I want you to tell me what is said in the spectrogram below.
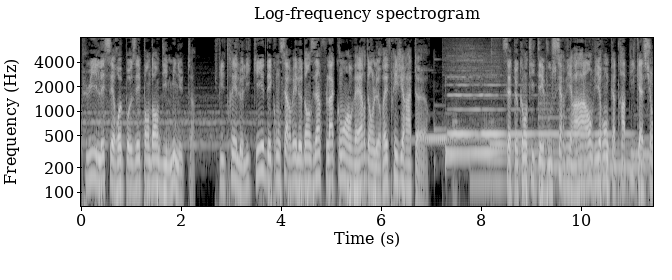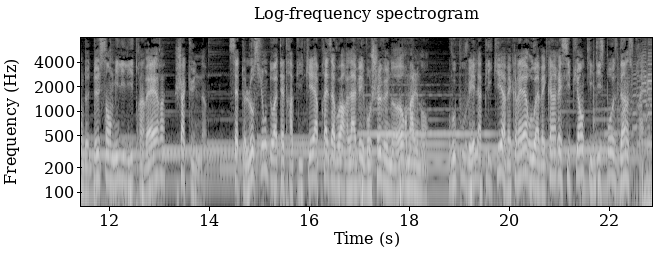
puis laissez reposer pendant 10 minutes. Filtrez le liquide et conservez-le dans un flacon en verre dans le réfrigérateur. Cette quantité vous servira à environ 4 applications de 200 ml un verre, chacune. Cette lotion doit être appliquée après avoir lavé vos cheveux normalement. Vous pouvez l'appliquer avec verre ou avec un récipient qui dispose d'un spray.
